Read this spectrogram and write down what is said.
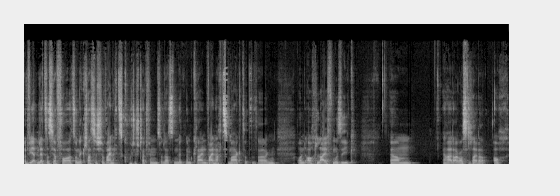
Und wir hatten letztes Jahr vor, so eine klassische Weihnachtsquote stattfinden zu lassen, mit einem kleinen Weihnachtsmarkt sozusagen. Und auch Live-Musik. Ähm, ja, daraus ist leider auch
